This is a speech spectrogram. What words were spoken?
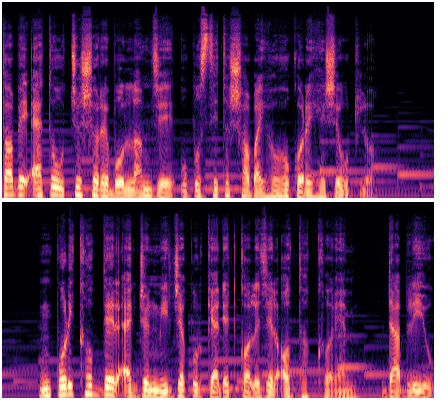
তবে এত উচ্চস্বরে বললাম যে উপস্থিত সবাই হো হো করে হেসে উঠল। পরীক্ষকদের একজন মির্জাপুর ক্যাডেট কলেজের অধ্যক্ষ, এম ডাব্লিউ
